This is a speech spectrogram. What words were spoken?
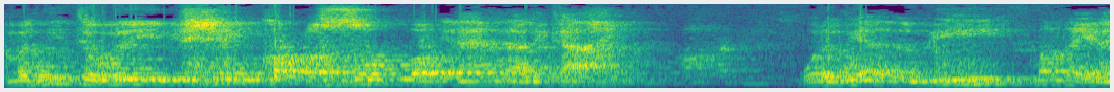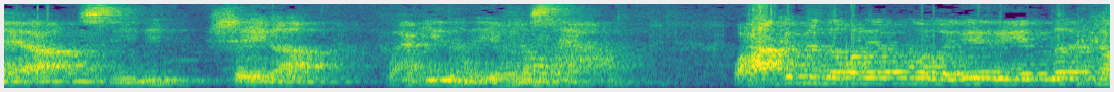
ama diinta yimi shay ka cusub oo ilaahay raali ka ahay walam ya-dan marna ilaahay aanu siinin shayga wax idan iyo fasaxa. Waxaa ka mid noqonaya kuwa laga eriyay dadka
